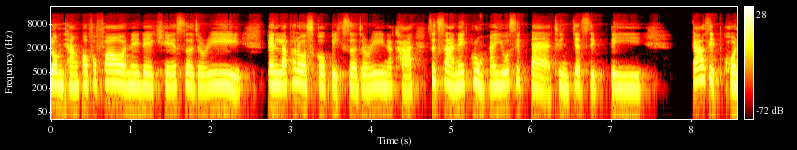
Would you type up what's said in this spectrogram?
รวมทั้ง propofol ใน day case surgery เป็น laparoscopic surgery นะคะ ศึกษาในกลุ่มอายุ 18 ถึง 70 ปี 90 คน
